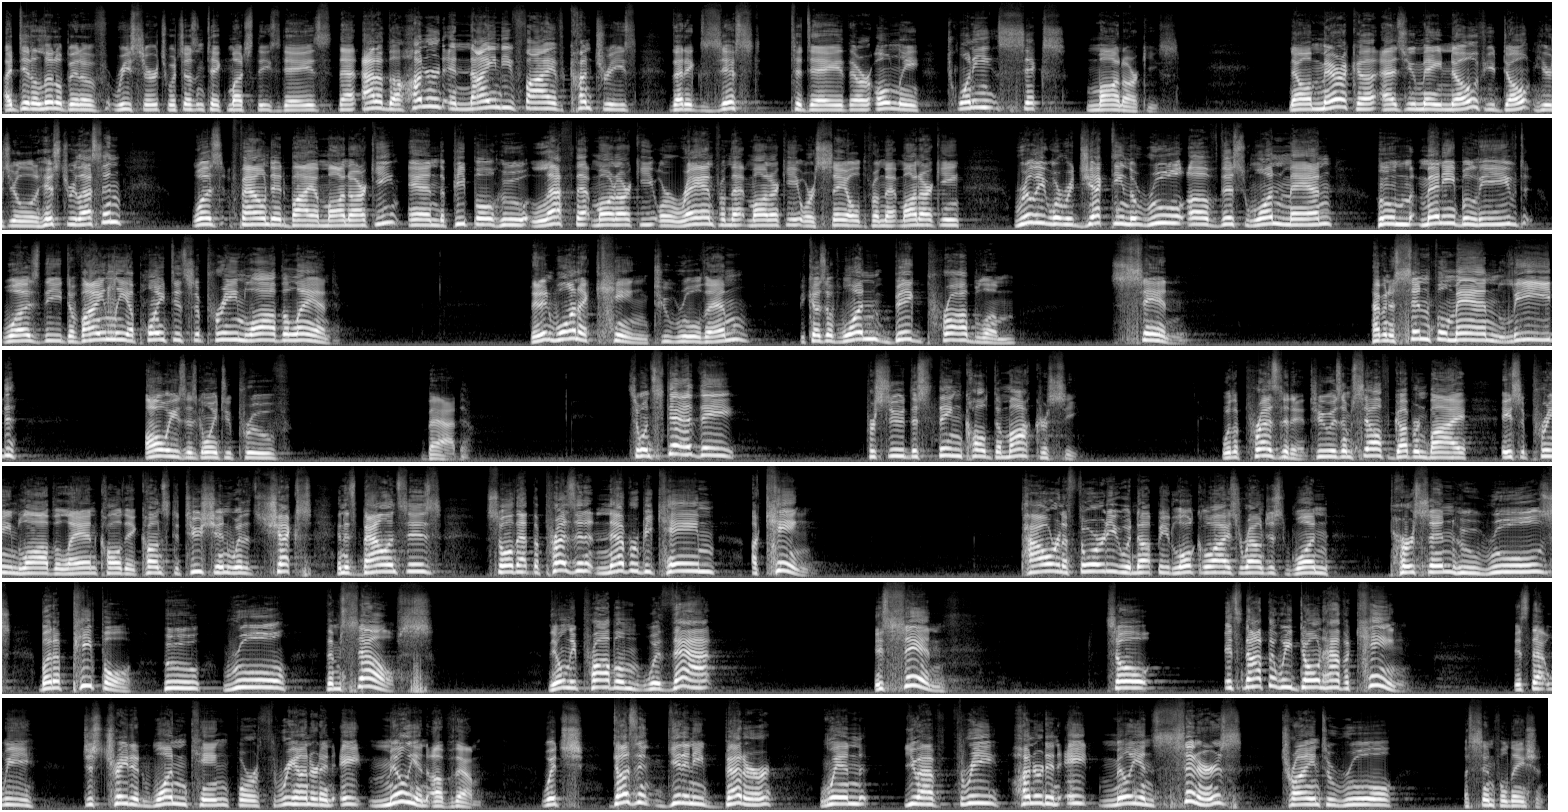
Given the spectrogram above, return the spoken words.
I did a little bit of research, which doesn't take much these days, that out of the 195 countries that exist today, there are only 26 monarchies. Now, America, as you may know, if you don't, here's your little history lesson, was founded by a monarchy, and the people who left that monarchy or ran from that monarchy or sailed from that monarchy really were rejecting the rule of this one man whom many believed was the divinely appointed supreme law of the land. They didn't want a king to rule them because of one big problem sin. Having a sinful man lead always is going to prove bad. So instead, they pursued this thing called democracy with a president who is himself governed by a supreme law of the land called a constitution with its checks and its balances so that the president never became a king. Power and authority would not be localized around just one person who rules, but a people who rule themselves. The only problem with that is sin. So it's not that we don't have a king, it's that we just traded one king for 308 million of them, which doesn't get any better when you have 308 million sinners trying to rule a sinful nation.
